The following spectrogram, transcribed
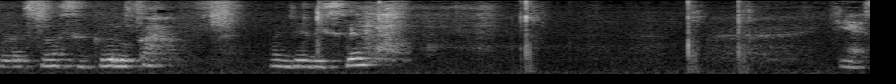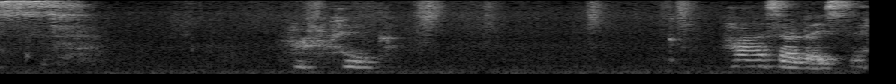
थोडंसं असं करू का? म्हणजे दिसेल. येस हां हे का हा असा ड्रेस आहे.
